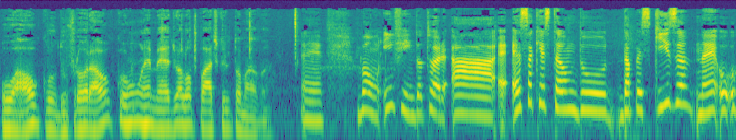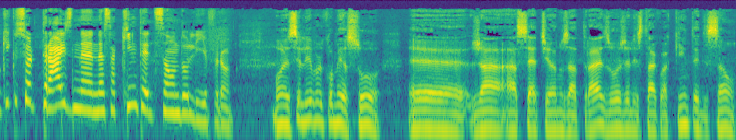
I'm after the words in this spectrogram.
o álcool do floral com um remédio alopático que ele tomava. É. Bom, enfim, doutor, a, essa questão do, da pesquisa, né? O, o que, que o senhor traz né, nessa quinta edição do livro? Bom, esse livro começou é, já há sete anos atrás, hoje ele está com a quinta edição,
